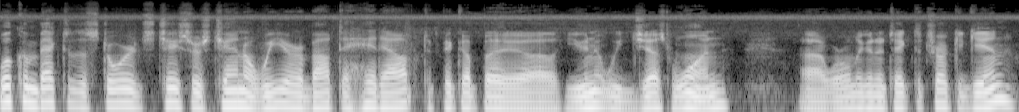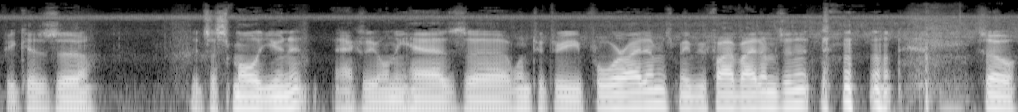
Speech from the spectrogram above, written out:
Welcome back to the Storage Chasers channel. We are about to head out to pick up a uh, unit we just won. Uh, we're only going to take the truck again because uh, it's a small unit. Actually only has uh, one, two, three, four items, maybe five items in it. so,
